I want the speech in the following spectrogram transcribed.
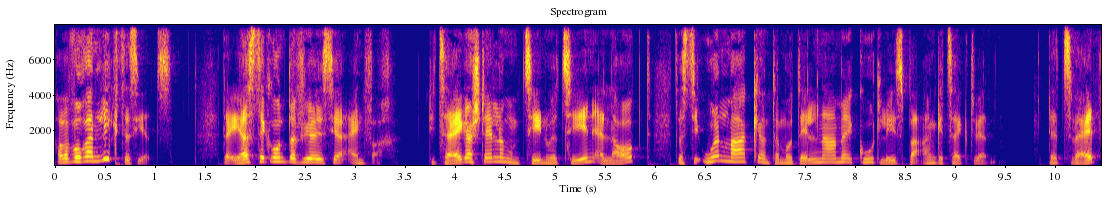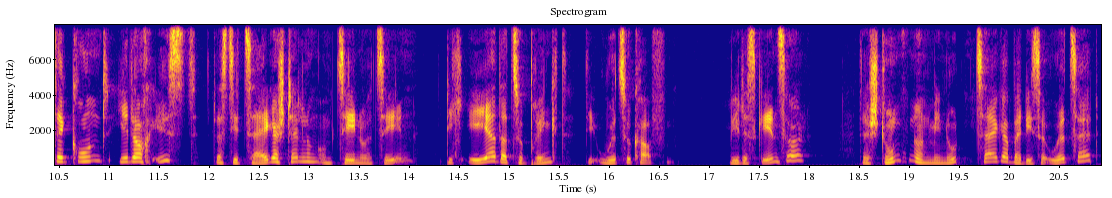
Aber woran liegt es jetzt? Der erste Grund dafür ist ja einfach. Die Zeigerstellung um 10.10 Uhr 10 erlaubt, dass die Uhrenmarke und der Modellname gut lesbar angezeigt werden. Der zweite Grund jedoch ist, dass die Zeigerstellung um 10.10 Uhr 10 dich eher dazu bringt, die Uhr zu kaufen. Wie das gehen soll? Der Stunden- und Minutenzeiger bei dieser Uhrzeit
